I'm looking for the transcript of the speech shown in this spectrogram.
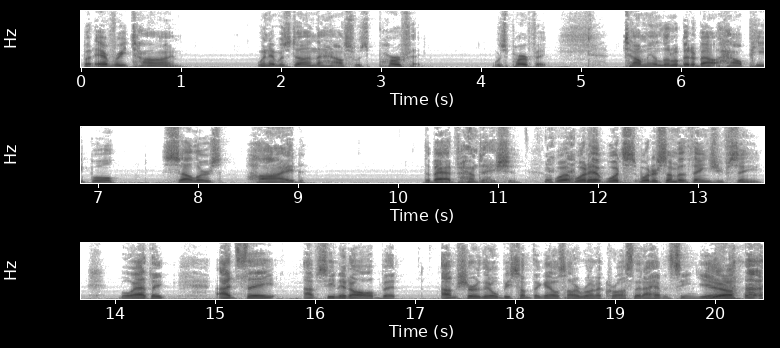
but every time when it was done, the house was perfect. Was perfect. Tell me a little bit about how people, sellers, hide the bad foundation. what what what's what are some of the things you've seen? Boy, I think I'd say I've seen it all, but I'm sure there'll be something else I run across that I haven't seen yet. Yeah.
